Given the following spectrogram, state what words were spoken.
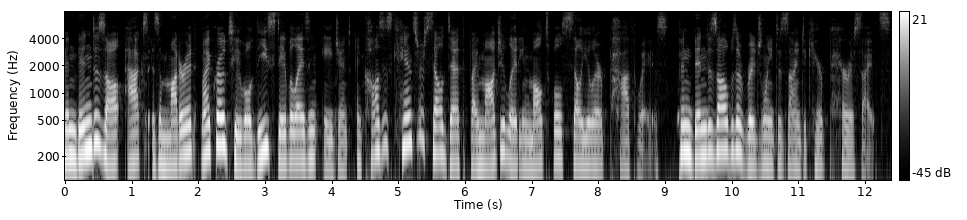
Fenbendazole acts as a moderate microtubule destabilizing agent and causes cancer cell death by modulating multiple cellular pathways. Fenbendazole was originally designed to cure parasites.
